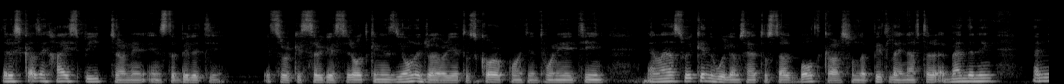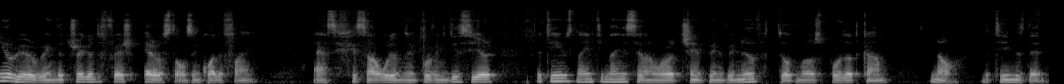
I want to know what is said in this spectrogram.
that is causing high-speed turn-in instability. Its rookie Sergei Sirotkin is the only driver yet to score a point in 2018, and last weekend Williams had to start both cars from the pit lane after abandoning a new rear wing that triggered fresh aerostalls in qualifying. Asked if he saw Williams improving this year, The team's 1997 world champion Villeneuve told Motorsport.com, No, the team is dead.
